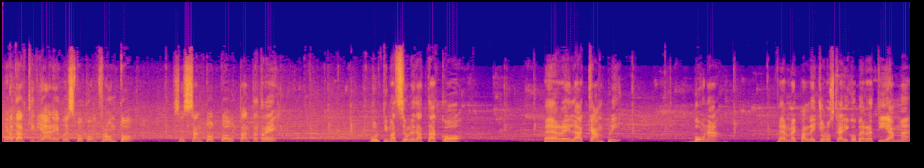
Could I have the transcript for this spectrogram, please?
e ad archiviare questo confronto. 68-83 ultimazione d'attacco per il Campli Bona. Ferma il palleggio lo scarico per Tiam.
